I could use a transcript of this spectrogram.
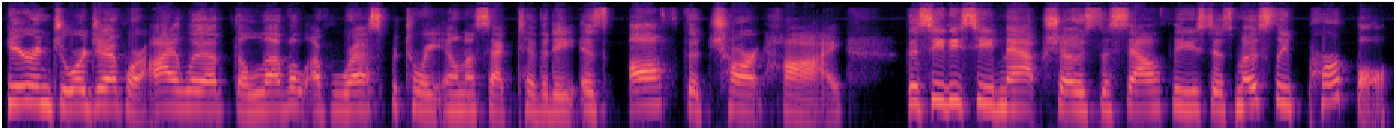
Here in Georgia, where I live, the level of respiratory illness activity is off the chart high. The CDC map shows the Southeast is mostly purple,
